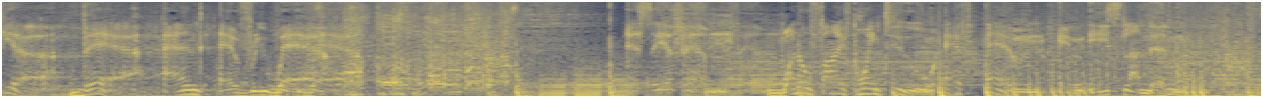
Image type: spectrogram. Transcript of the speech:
Here, there, and everywhere. SAFM 105.2 FM in East London.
